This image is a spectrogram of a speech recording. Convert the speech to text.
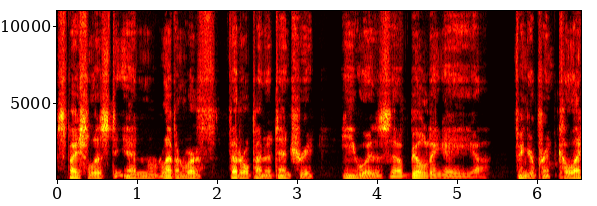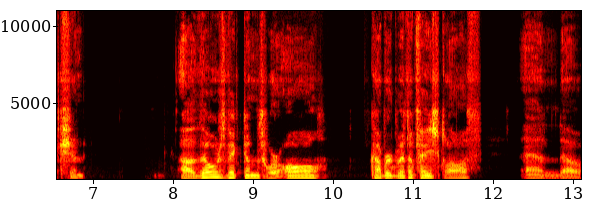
specialist in Leavenworth Federal Penitentiary, he was uh, building a uh, fingerprint collection. Uh, those victims were all covered with a face cloth, and uh,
